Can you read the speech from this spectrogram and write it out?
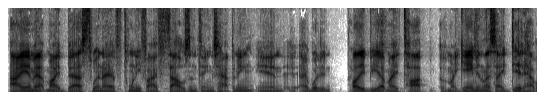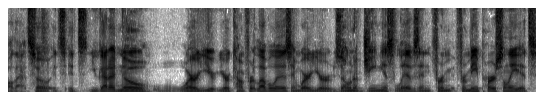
I am at my best when I have twenty five thousand things happening, and I wouldn't probably be at my top of my game unless I did have all that. So it's it's you got to know where your your comfort level is and where your zone of genius lives. And for for me personally, it's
